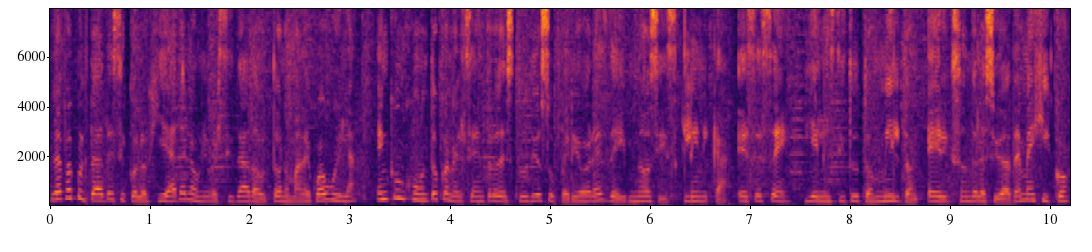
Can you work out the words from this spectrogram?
la Facultad de Psicología de la Universidad Autónoma de Coahuila, en conjunto con el Centro de Estudios Superiores de Hipnosis Clínica SC y el Instituto Milton Erickson de la Ciudad de México,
